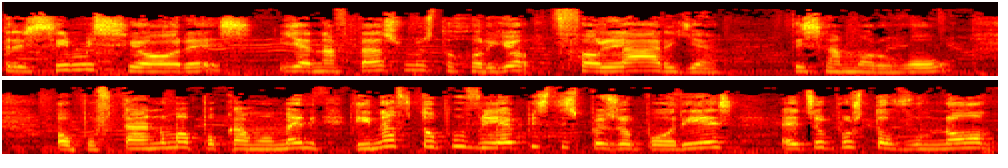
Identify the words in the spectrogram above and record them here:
3,5 ώρες για να φτάσουμε στο χωριό Θολάρια της Αμοργού όπου φτάνουμε αποκαμωμένοι. Είναι αυτό που βλέπεις στις πεζοπορίες έτσι όπως το βουνό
